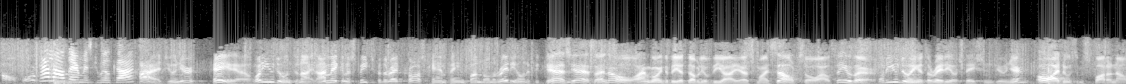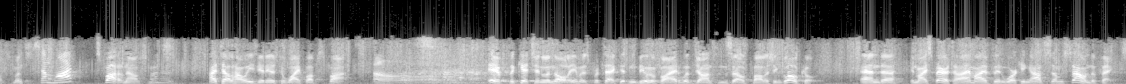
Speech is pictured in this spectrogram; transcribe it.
Hello, folks. Hello there, Mr. Wilcox. Hi, Junior. Hey, uh, what are you doing tonight? I'm making a speech for the Red Cross campaign fund on the radio, and if you can. Yes, yes, I know. I'm going to be at WVIS myself, so I'll see you there. What are you doing at the radio station, Junior? Oh, I do some spot announcements. Somewhat? Spot announcements. I tell how easy it is to wipe up spots. Oh. If the kitchen linoleum is protected and beautified with Johnson's self polishing Glo-Coat. And uh, in my spare time, I've been working out some sound effects.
